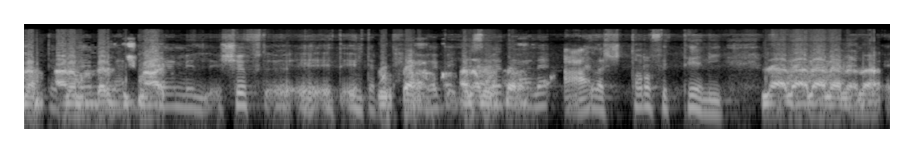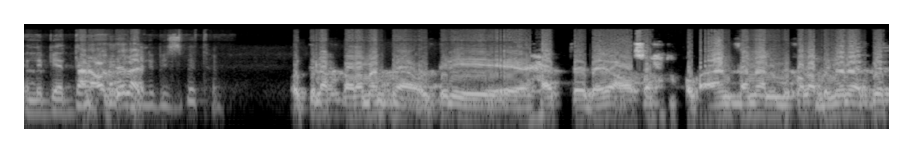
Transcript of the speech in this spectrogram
أنا أنت أنا ما اختلفتش معاك. بتعمل شيفت أنت متفق. بتعمل أنا اثبات متفق. على على الطرف الثاني لا لا لا لا لا, لا. اللي بيدعي أنا قلت حاجة لك. اللي بيثبتها. قلت لك طالما أنت قلت لي هات دليل على صحة القرآن فأنا المطالب إن أنا أثبت.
